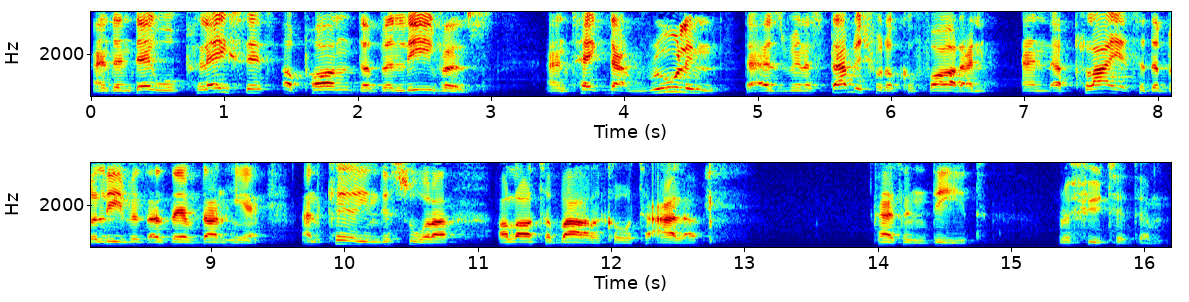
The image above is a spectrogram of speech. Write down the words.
And then they will place it upon the believers and take that ruling that has been established for the kuffar and, and apply it to the believers as they have done here. And clearly in this surah, Allah wa ta'ala has indeed refuted them.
